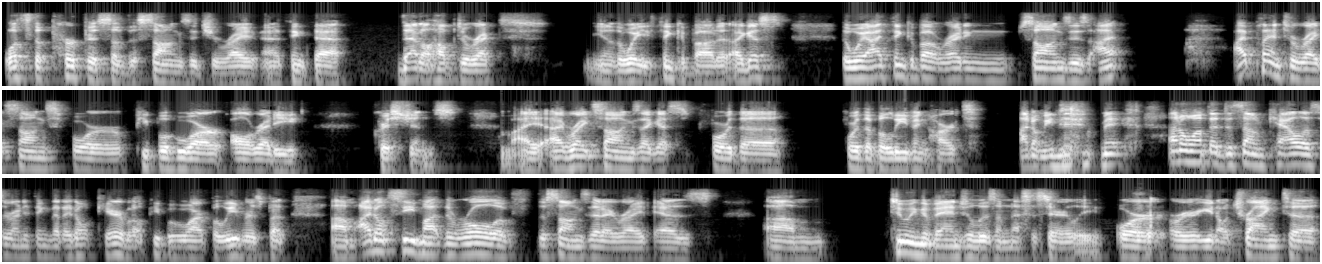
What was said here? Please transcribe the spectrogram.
what's the purpose of the songs that you write? And I think that that'll help direct you know the way you think about it. I guess the way I think about writing songs is I I plan to write songs for people who are already Christians. I, I write songs, I guess, for the for the believing heart. I don't mean to make, I don't want that to sound callous or anything that I don't care about people who aren't believers, but um, I don't see my, the role of the songs that I write as um, doing evangelism necessarily, or or you know trying to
